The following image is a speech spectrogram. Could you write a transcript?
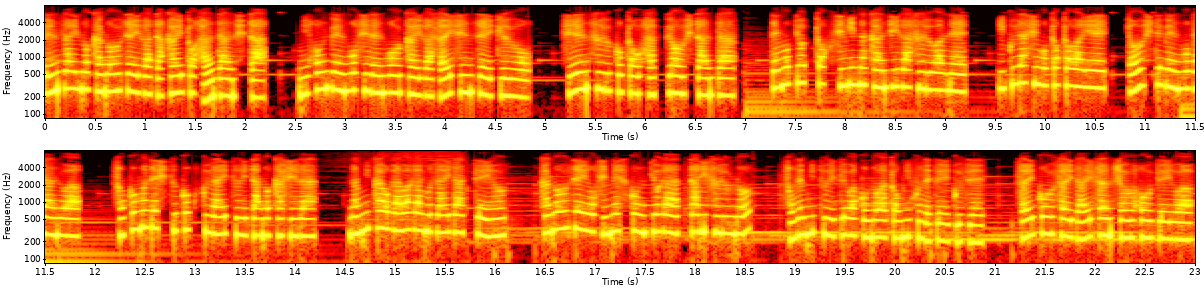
冤罪の可能性が高いと判断した。日本弁護士連合会が再審請求を、支援することを発表したんだ。でもちょっと不思議な感じがするわね。いくら仕事とはいえ、どうして弁護団は、そこまでしつこく食らいついたのかしら。何か小川が無罪だっていう、可能性を示す根拠があったりするの？それについてはこの後に触れていくぜ。最高裁第三小法廷は、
